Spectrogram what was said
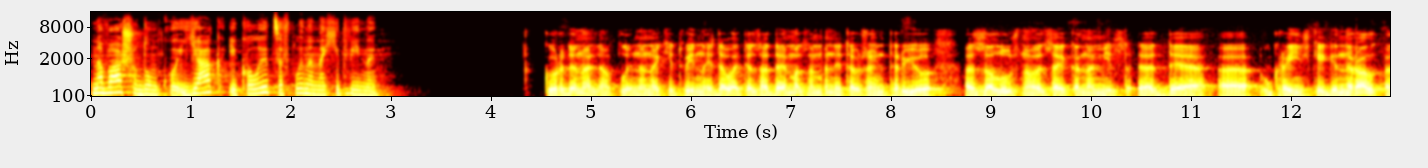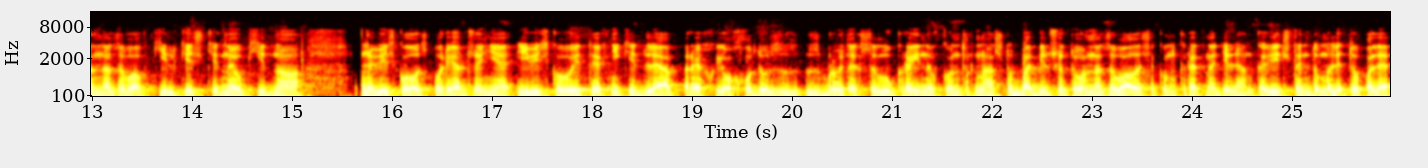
на вашу думку, як і коли це вплине на хід війни? Координально вплине на хід війни. Давайте згадаємо знамените вже інтерв'ю Залужного за економіст, е, де е, український генерал називав кількість необхідного військового спорядження і військової техніки для переходу збройних сил України в контрнаступ. Ба більше того, називалася конкретна ділянка. Відстань до Мелітополя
